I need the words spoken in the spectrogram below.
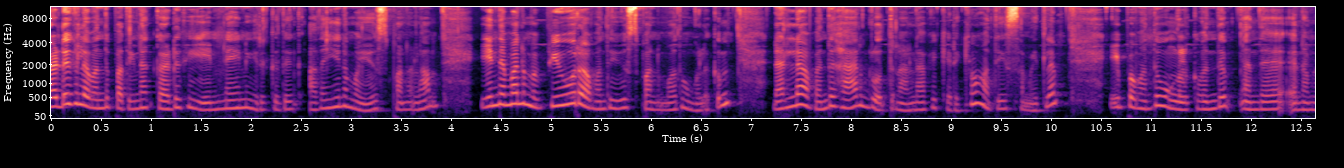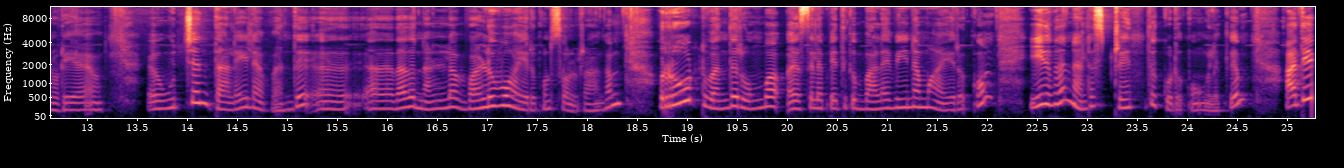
கடுகில் வந்து பார்த்திங்கன்னா கடுகு எண்ணெய்னு இருக்குது. அதையும் நம்ம யூஸ் பண்ணலாம். இந்த மாதிரி நம்ம பியூராக வந்து யூஸ் பண்ணும்போது உங்களுக்கு நல்லா வந்து ஹேர் க்ரோத் நல்லாவே கிடைக்கும். அதே சமயத்தில் இப்போ வந்து உங்களுக்கு வந்து அந்த நம்மளுடைய உச்சந்தலையில் வந்து அதாவது நல்லா வலுவாக இருக்கும்னு சொல்கிறாங்க ரூட் வந்து ரொம்ப சில பேர்த்துக்கு பலவீனமாக இருக்கும். இது வந்து நல்ல ஸ்ட்ரென்த்து கொடுக்கும் உங்களுக்கு. அதே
